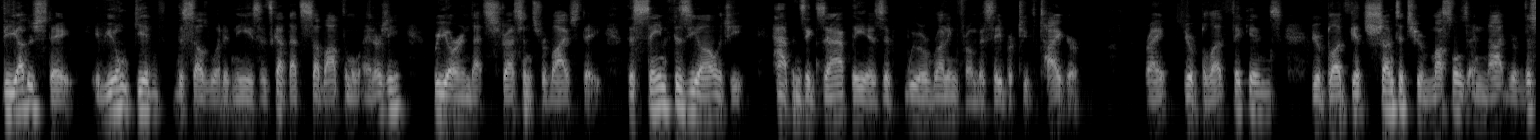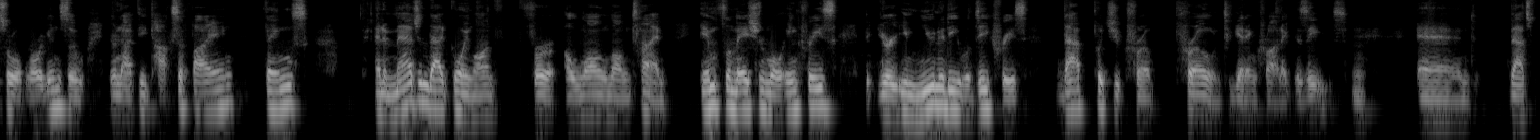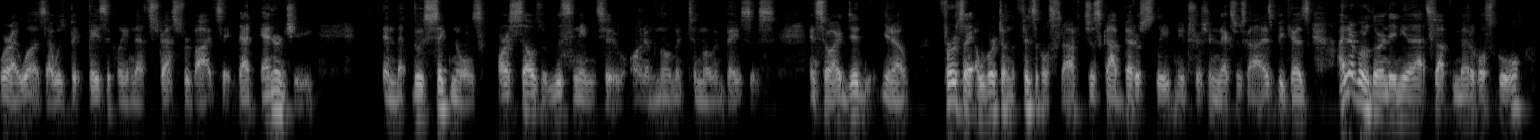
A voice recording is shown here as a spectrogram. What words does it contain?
The other state if you don't give the cells what it needs, it's got that suboptimal energy where you are in that stress and survive state. The same physiology happens exactly as if we were running from a saber-toothed tiger, right? Your blood thickens, your blood gets shunted to your muscles and not your visceral organs, so you're not detoxifying things. And imagine that going on for a long, long time. Inflammation will increase, your immunity will decrease. That puts you prone to getting chronic disease. Mm. And that's where I was. I was basically in that stress survive state. That energy and that those signals our cells are listening to on a moment to moment basis. And so I did, you know, first I worked on the physical stuff, just got better sleep, nutrition, and exercise because I never learned any of that stuff in medical school.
